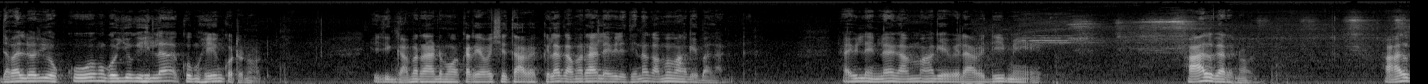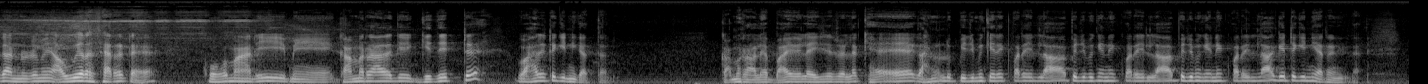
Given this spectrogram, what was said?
දවල් වල ඔක්කොම ගොයියෝ ගිහිල්ලා කොම් හේන් කොටනවලු. ඉතින් ගමරාට මොකක් හරි අවශ්‍යතාවයක් වෙලා ගමරාල ඇවිල්ලා තිනවා ගම මාගේ බලන්න. ඇවිල්ලා ඉන්නලා ගම මාගේ වෙලාවේදී මේ හාල් ගන්නවලු. හාල් ගන්නකොට මේ අවුවර සැරට කොහොම හරි මේ ගමරාලගේ ගෙදෙට්ට වහලෙට ගිනි ගත්තලු. ගමරාලයා බය වෙලා ඉතින් වෙලා කෑ ගහනලු පිරිමි කෙනෙක් වරෙල්ලා පිරිමි කෙනෙක් වරෙල්ලා පිරිමි කෙනෙක් වරෙල්ලා ගෙට ගිනි අරන් ඉඳලා.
